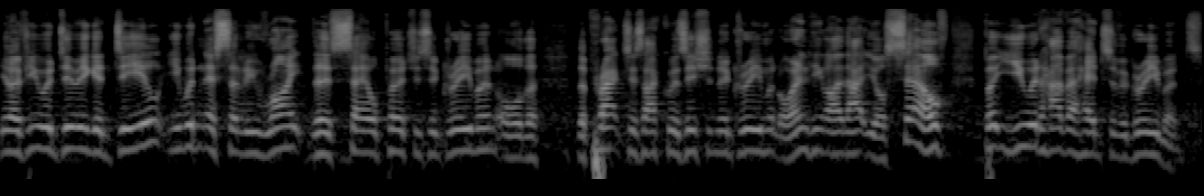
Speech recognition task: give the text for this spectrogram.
You know, if you were doing a deal, you wouldn't necessarily write the sale purchase agreement or the, the practice acquisition agreement or anything like that yourself, but you would have a heads of agreement.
